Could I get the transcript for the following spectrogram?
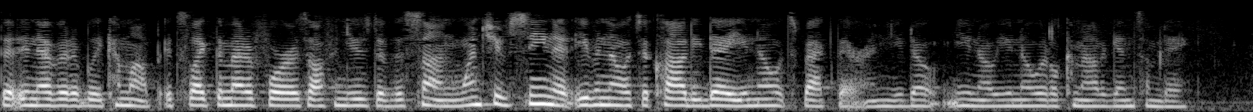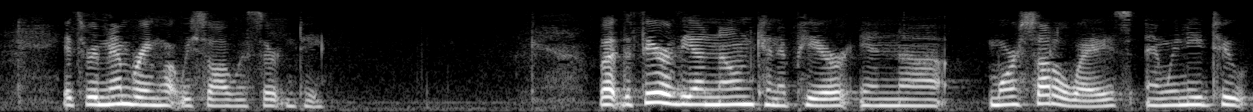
that inevitably come up. It's like the metaphor is often used of the sun. Once you've seen it, even though it's a cloudy day, you know it's back there and you don't, you know, you know it'll come out again someday. It's remembering what we saw with certainty. But the fear of the unknown can appear in uh, more subtle ways, and we need to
